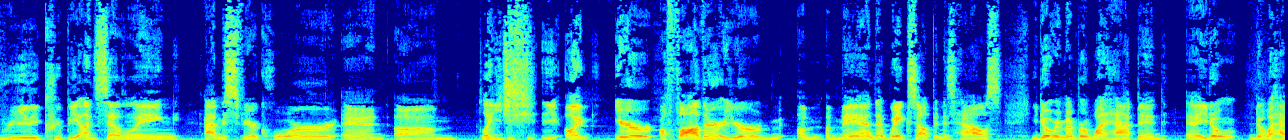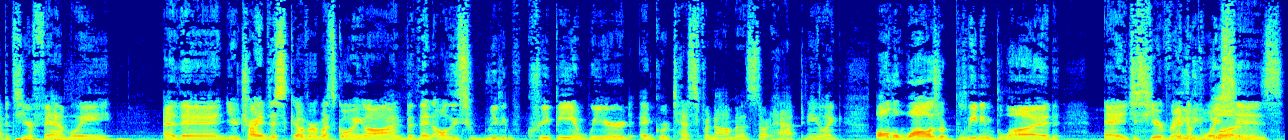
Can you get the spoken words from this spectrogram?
really creepy, unsettling, atmospheric horror, and um, like you just like you're a father, or you're a, a man that wakes up in his house. You don't remember what happened, and you don't know what happened to your family and then you're trying to discover what's going on, but then all these really creepy and weird and grotesque phenomena start happening. Like all the walls are bleeding blood, and you just hear random Bleeding blood? voices.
